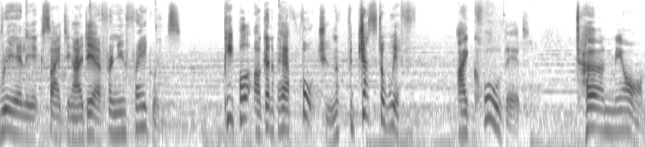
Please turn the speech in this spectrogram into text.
really exciting idea for a new fragrance. People are going to pay a fortune for just a whiff. I called it Turn Me On.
